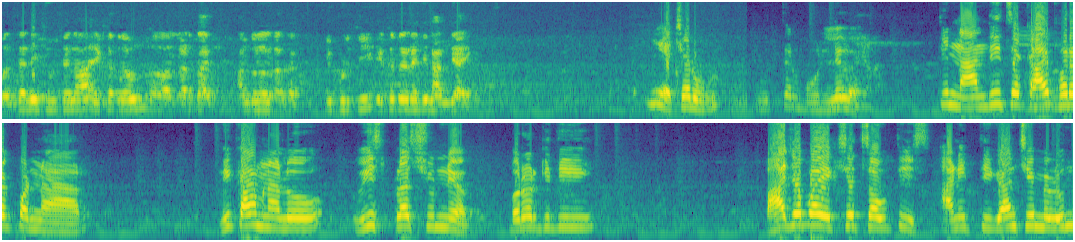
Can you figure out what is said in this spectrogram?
मनसे शिवसेना एकत्र येऊन लढतायत आंदोलन करतायत. ही पुढची एकत्र येण्याची नांदी आहे? मी याच्यावर उत्तर बोललेलो आहे. की नांदीचं काय फरक पडणार? मी काय म्हणालो? वीस प्लस शून्य बरोबर किती? भाजप एकशे चौतीस आणि तिघांचे मिळून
